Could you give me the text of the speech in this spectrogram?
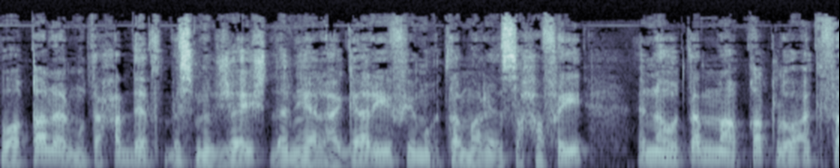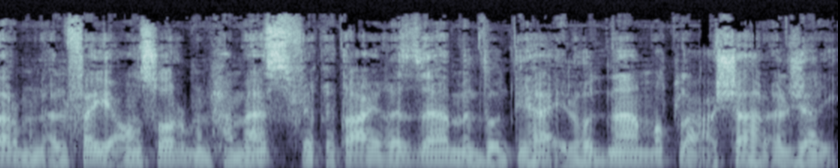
وقال المتحدث باسم الجيش دانيال هاجاري في مؤتمر صحفي إنه تم قتل أكثر من ألفي عنصر من حماس في قطاع غزة منذ انتهاء الهدنة مطلع الشهر الجاري.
